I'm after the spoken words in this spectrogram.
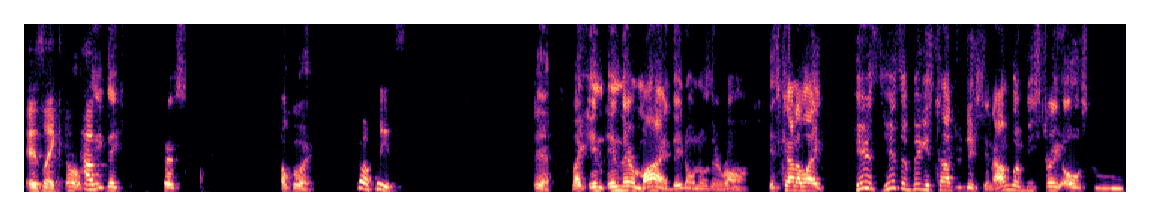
is like No, how they, they, oh, go ahead. no please Yeah, like in, in their mind, they don't know they're wrong. It's kind of like here's here's the biggest contradiction. I'm gonna be straight old school,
